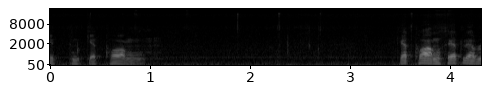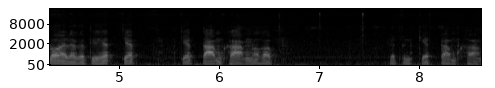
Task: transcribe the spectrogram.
ิดเป็นเกล็ดทอง ก็ดทองเสร็จเรียบร้อยแล้วก็ที่เฮ็ดเก็ดเก็ดตามขางนะครับเฮ็ดเป็นเก็ดตามขาง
